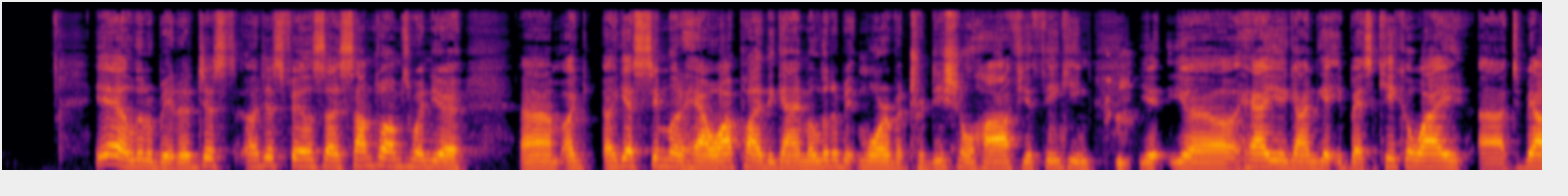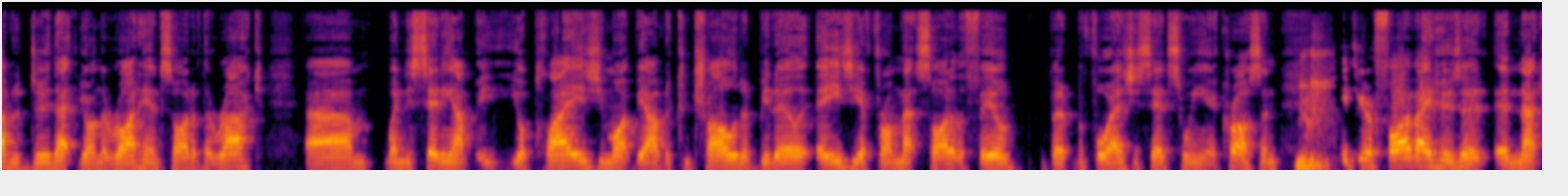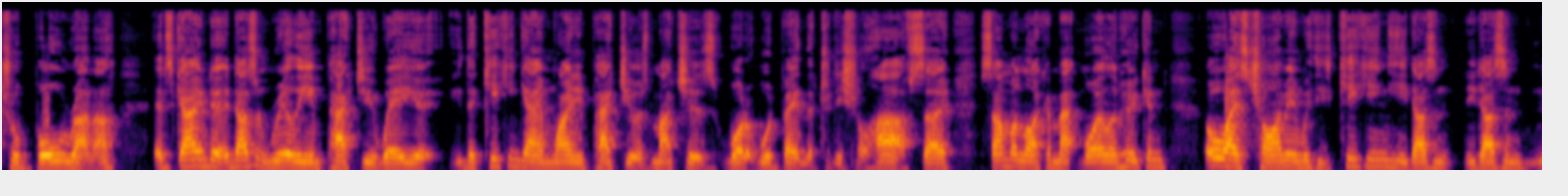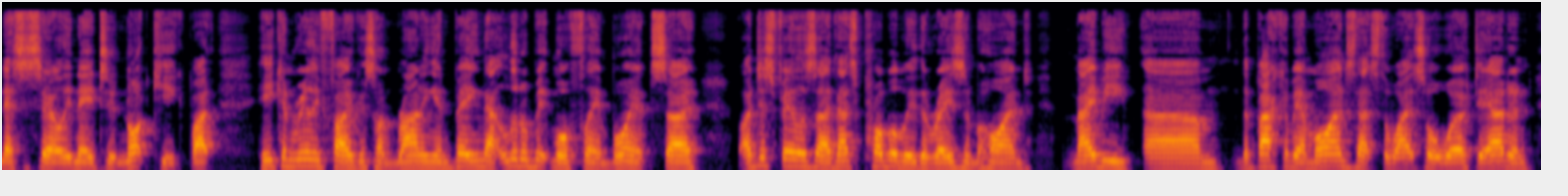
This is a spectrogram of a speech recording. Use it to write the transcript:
Yeah, a little bit. It just I just feel as though sometimes when you're um, I, I, guess similar to how I play the game, a little bit more of a traditional half. You're thinking you, you're, how you're going to get your best kick away. Uh, to be able to do that, you're on the right hand side of the ruck. Um, when you're setting up your plays, you might be able to control it a bit early, easier from that side of the field. But before, as you said, swinging across. And if you're a five eight who's a, a natural ball runner, it's going to it doesn't really impact you where you the kicking game won't impact you as much as what it would be in the traditional half. So someone like a Matt Moylan who can always chime in with his kicking, he doesn't he doesn't necessarily need to not kick, but he can really focus on running and being that little bit more flamboyant. So I just feel as though that's probably the reason behind maybe um, the back of our minds. That's the way it's all worked out. And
